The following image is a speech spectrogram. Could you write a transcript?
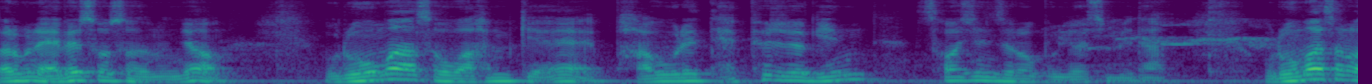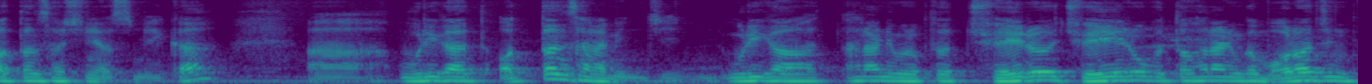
여러분 에베소서는요 로마서와 함께 바울의 대표적인 서신서로 불려집니다. 로마서는 어떤 서신이었습니까? 아, 우리가 어떤 사람인지, 우리가 하나님으로부터 죄로 죄로부터 하나님과 멀어진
